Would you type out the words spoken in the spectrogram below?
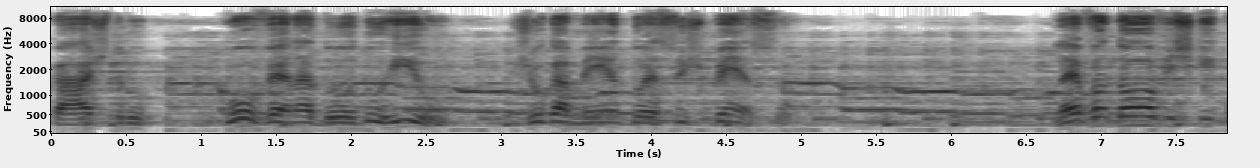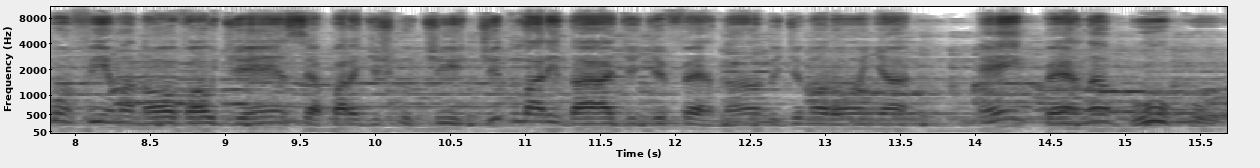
Castro, governador do Rio. Julgamento é suspenso. Lewandowski confirma nova audiência para discutir titularidade de Fernando de Noronha em Pernambuco.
